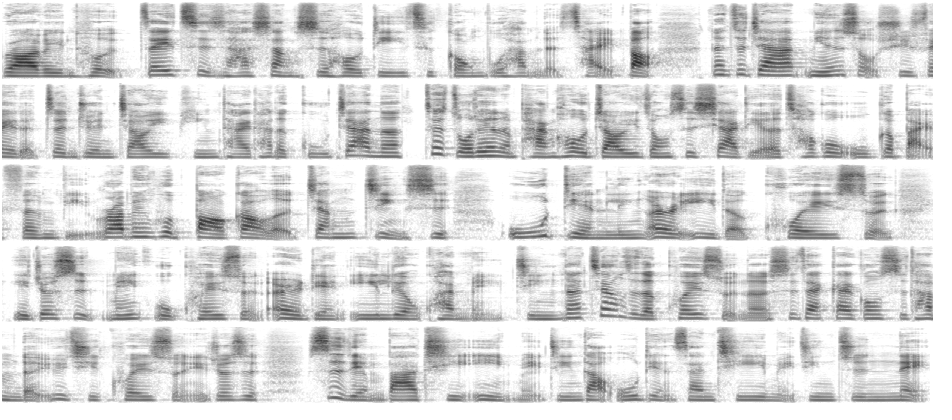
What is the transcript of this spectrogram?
Robinhood，这一次是它上市后第一次公布他们的财报。那这家免手续费的证券交易平台，它的股价呢，在昨天。天的盘后交易中是下跌了超过五个百分比，Robinhood 报告了将近是五点零二亿的亏损，也就是每股亏损二点一六块美金。那这样子的亏损呢，是在该公司他们的预期亏损，也就是四点八七亿美金到五点三七亿美金之内。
